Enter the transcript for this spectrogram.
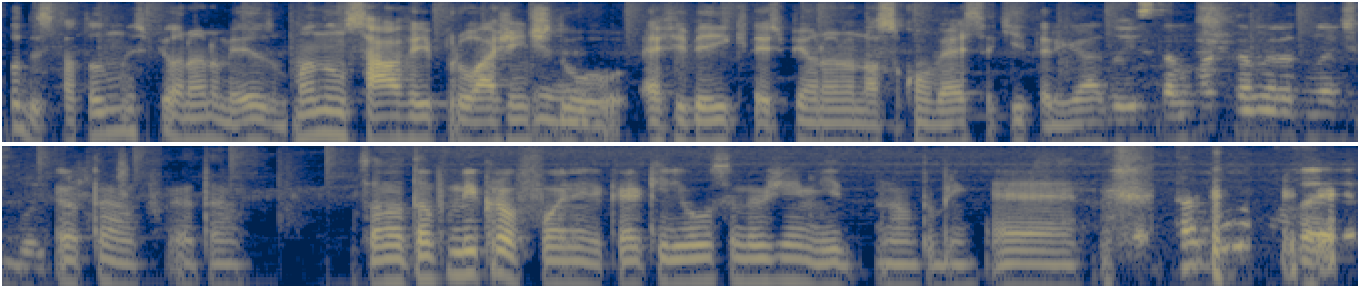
foda-se, tá todo mundo espionando mesmo. Manda um salve aí pro agente é. do FBI que tá espionando a nossa conversa aqui, tá ligado? Luiz tampa a câmera do notebook. Eu tampo, eu tampo. Só não tampo o microfone, eu quero que ele ouça meu gemido. Não, tô brincando. É. Tá bom, velho.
